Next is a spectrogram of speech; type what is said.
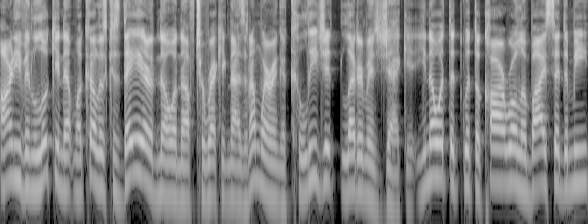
aren't even looking at my colors because they are know enough to recognize that I'm wearing a collegiate Letterman's jacket. You know what the what the car rolling by said to me?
